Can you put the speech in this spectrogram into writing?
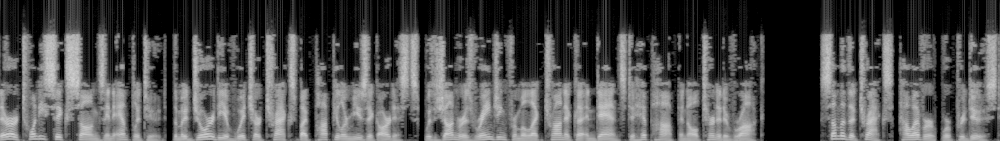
There are 26 songs in Amplitude, the majority of which are tracks by popular music artists, with genres ranging from electronica and dance to hip-hop and alternative rock. Some of the tracks, however, were produced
